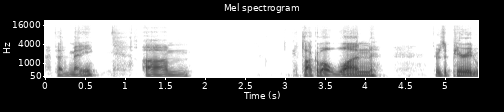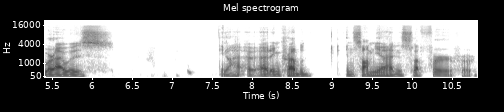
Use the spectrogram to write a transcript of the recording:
I've had many. Um, talk about one. There was a period where I was, you know, I had incredible insomnia. I hadn't slept for for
